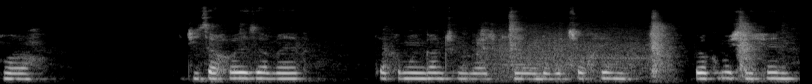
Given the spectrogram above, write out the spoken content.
Boah. Mit dieser Häusermap, da kann man ganz schön weit fliegen und da will ich auch hin. Oder komme ich nicht hin?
